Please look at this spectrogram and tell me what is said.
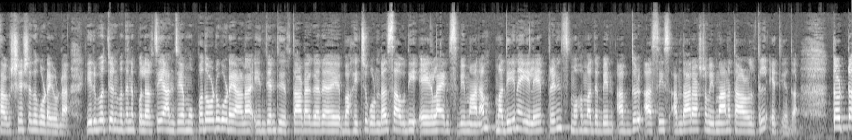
സവിശേഷത കൂടെയുണ്ട്. ഇരുപത്തിയൊൻപതിന് പുലർച്ചെ അഞ്ച് മുപ്പതോടുകൂടെയാണ് ഇന്ത്യൻ തീർത്ഥാടകരെ വഹിച്ചുകൊണ്ട് സൗദി എയർലൈൻസ് വിമാനം മദീനയിലെ Prince Muhammad bin Abdul Aziz അന്താരാഷ്ട്ര വിമാനത്താവളത്തിൽ എത്തിയത്. തൊട്ട്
